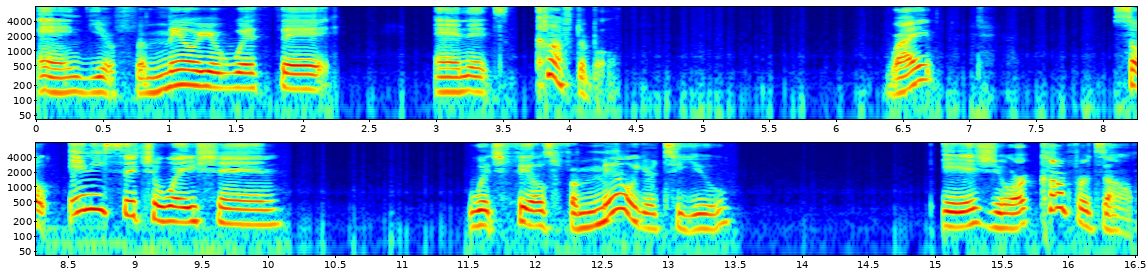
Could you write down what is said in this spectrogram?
and you're familiar with it and it's comfortable right? So, any situation which feels familiar to you is your comfort zone.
